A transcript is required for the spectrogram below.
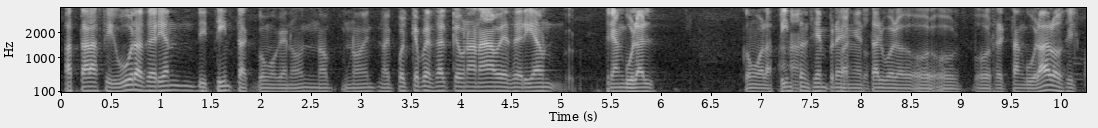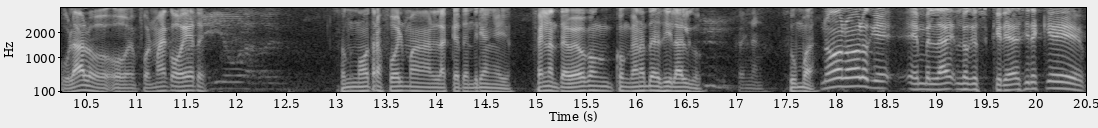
Hasta las figuras serían distintas, como que no, no, no, no hay por qué pensar que una nave sería un- triangular, como las pintan Ajá, siempre en. Star Wars, o, o- o rectangular, o circular, o, o en forma de cohete. Son otras formas las que tendrían ellos. Fernán, te veo con, con ganas de decir algo. Fernán. Zumba. No, no, lo que en verdad lo que quería decir es que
